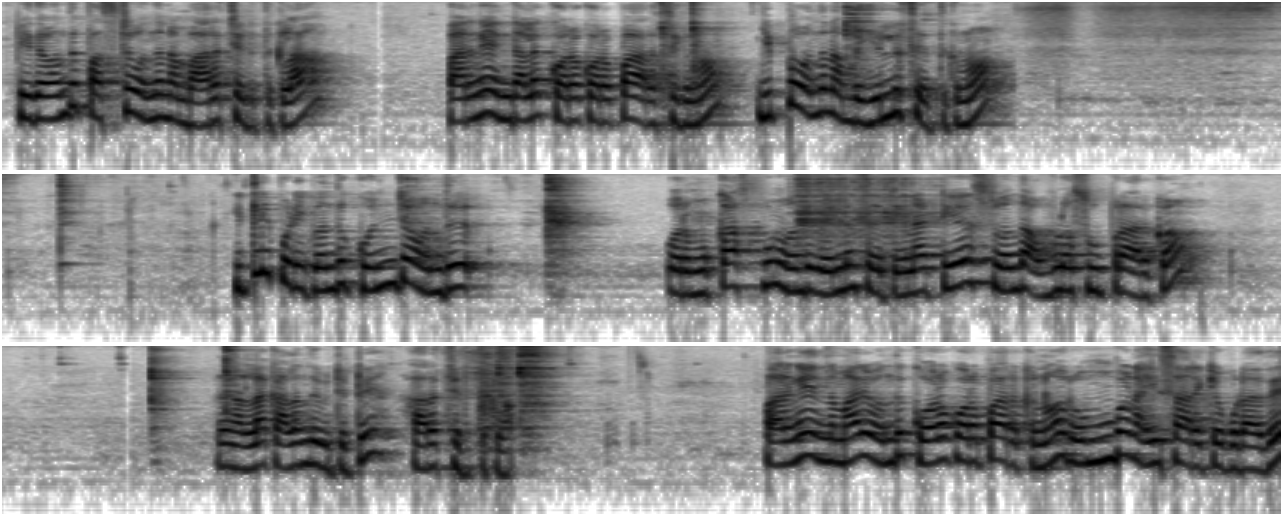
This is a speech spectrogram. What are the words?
இப்போ இதை வந்து ஃபஸ்ட்டு வந்து நம்ம அரைச்சி எடுத்துக்கலாம். பாருங்கள் இந்த அளவுக்கு குறை குறைப்பாக அரைச்சிக்கணும். இப்போ வந்து நம்ம எள்ளு சேர்த்துக்கணும். இட்லி பொடிக்கு வந்து கொஞ்சம் வந்து ஒரு முக்கால் ஸ்பூன் வந்து வெள்ளம் சேர்த்திங்கன்னா டேஸ்ட் வந்து அவ்வளோ சூப்பராக இருக்கும். நல்லா கலந்து விட்டுட்டு அரைச்சி எடுத்துக்கலாம். பாருங்கள் இந்த மாதிரி வந்து குறை குறைப்பாக இருக்கணும். ரொம்ப நைஸாக அரைக்கக்கூடாது.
